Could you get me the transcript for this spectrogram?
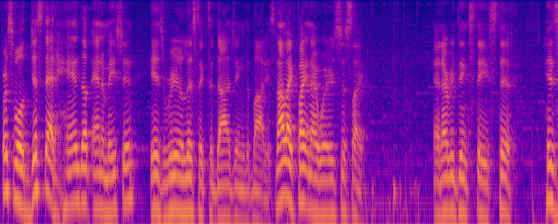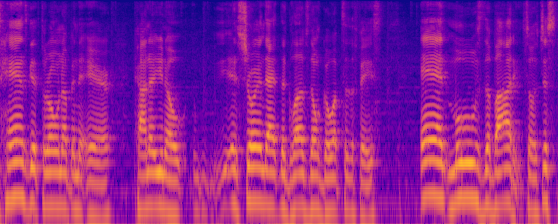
First of all, just that hand up animation is realistic to dodging the body. It's not like Fight Night where it's just like, and everything stays stiff. His hands get thrown up in the air, kind of you know, ensuring that the gloves don't go up to the face and moves the body. So it's just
